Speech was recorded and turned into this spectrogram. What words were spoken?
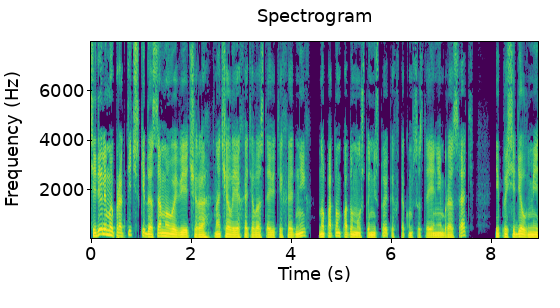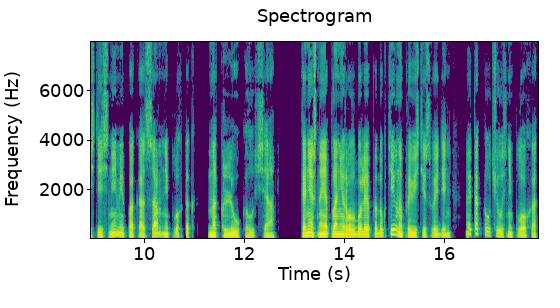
Сидели мы практически до самого вечера. Сначала я хотел оставить их одних, но потом подумал, что не стоит их в таком состоянии бросать, и просидел вместе с ними, пока сам неплохо так наклюкался. Конечно, я планировал более продуктивно провести свой день, но и так получилось неплохо.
